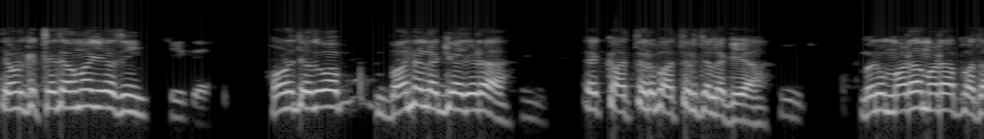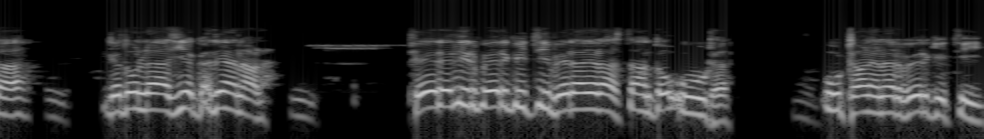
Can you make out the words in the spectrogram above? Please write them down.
ਤੇ ਹੁਣ ਕਿੱਥੇ ਜਾਵਾਂਗੇ ਅਸੀਂ? ਠੀਕ ਹੈ। ਹੁਣ ਜਦੋਂ ਆ ਬੰਨ ਲੱਗਿਆ ਜਿਹੜਾ ਇਹ 71 72 ਚ ਲੱਗਿਆ। ਮੈਨੂੰ ਮਾੜਾ ਮਾੜਾ ਪਤਾ। ਜਦੋਂ ਲੈ ਸੀ ਗਧਿਆਂ ਨਾਲ ਫੇਰ ਇਹਦੀ ਰਿਪੇਅਰ ਕੀਤੀ ਫੇਰ ਆਏ ਰਸਤਾਂ ਤੋਂ ਊਠ। ਊਠ ਵਾਲਿਆਂ ਨੇ ਰਿਪੇਅਰ ਕੀਤੀ।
